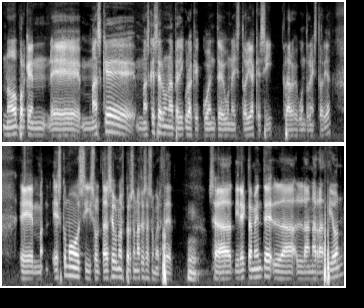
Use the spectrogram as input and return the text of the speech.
no, porque eh, más, que, más que ser una película que cuente una historia, que sí, claro que cuenta una historia, eh, es como si soltase unos personajes a su merced. Hmm. O sea, directamente la, la, narración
